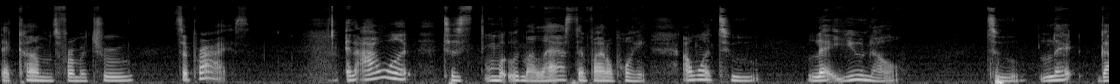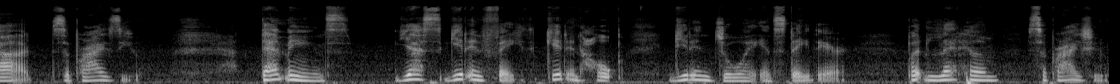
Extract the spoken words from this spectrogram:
that comes from a true surprise. And I want to, with my last and final point, I want to let you know to let God surprise you. That means, yes, get in faith, get in hope, get in joy, and stay there. But let Him surprise you.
